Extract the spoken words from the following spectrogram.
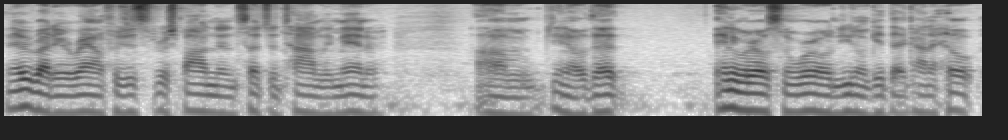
and everybody around for just responding in such a timely manner. Um, you know that anywhere else in the world, you don't get that kind of help.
